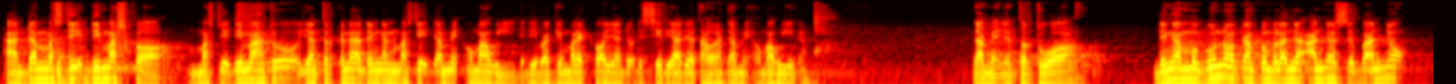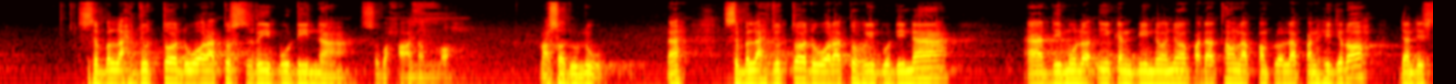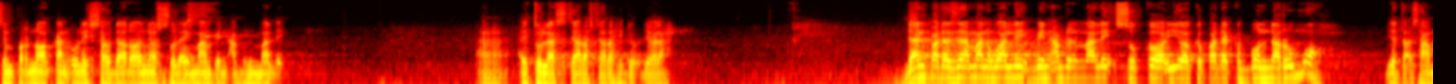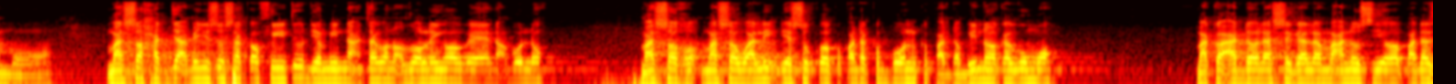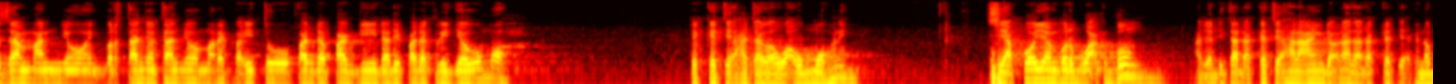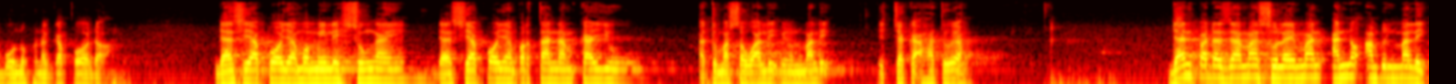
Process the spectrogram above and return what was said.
Dan Masjid Dimashqa. Masjid Dimah tu yang terkenal dengan Masjid Jami' Umawi. Jadi bagi mereka yang duduk di Syria dia tahulah Jami' Umawi tu. Jami' yang tertua. Dengan menggunakan pembelanjaannya sebanyak sebelah juta dua ratus ribu dinar. Subhanallah. Masa dulu. Nah, sebelah juta dua ratus ribu dinar uh, dimulaikan binonya pada tahun 88 Hijrah dan disempurnakan oleh saudaranya Sulaiman bin Abdul Malik. Uh, itulah sejarah-sejarah hidup dia lah. Dan pada zaman Walid bin Abdul Malik suka ia kepada kebun dan rumah. Dia tak sama. Masa Hajjaj bin Yusuf Sakafi itu dia minat cara nak zalim orang, nak bunuh. Masa masa Walid dia suka kepada kebun, kepada binakan rumah. Maka adalah segala manusia pada zamannya bertanya-tanya mereka itu pada pagi daripada kerja rumah. Dia kecil acara wak umum ni. Siapa yang berbuat kebun, ha, jadi tak ada kecil hal lain dak lah, tak ada kecil kena bunuh gapo dak dan siapa yang memilih sungai dan siapa yang bertanam kayu atau masa Walid bin Malik dia cakap hatu ya dan pada zaman Sulaiman anak Abdul Malik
